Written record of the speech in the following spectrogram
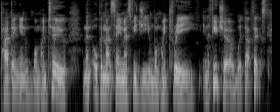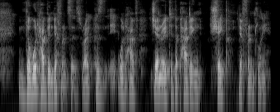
padding in 1.2 and then open that same SVG in 1.3 in the future with that fix, there would have been differences, right? Because it would have generated the padding shape differently.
